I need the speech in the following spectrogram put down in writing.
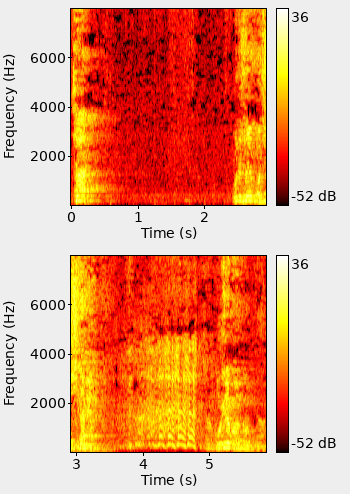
자, 오늘 저녁 뭐 드시나요? 저는 고기를 먹을 겁니다.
